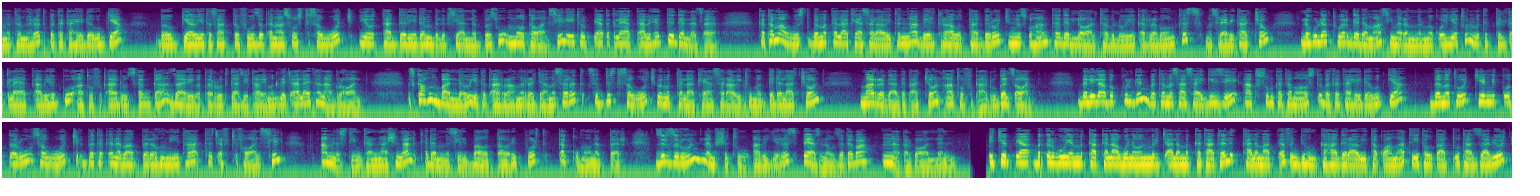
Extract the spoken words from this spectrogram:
ዓመተ ምህረት በተካሄደ ውጊያ በውጊያው የተሳተፉ 93 ሰዎች የወታደር የደንብ ልብስ ያለበሱ ሞተዋል ሲል የኢትዮጵያ ጠቅላይ አቃቤ ሕግ ገለጸ። ከተማው ውስጥ በመከላከያ ሰራዊትና በኤርትራ ወታደሮች ንጹሐን ተገድለዋል ተብሎ የቀረበውን ክስ መስሪያ ቤታቸው ለሁለት ወር ገደማ ሲመረምር መቆየቱን ምክትል ጠቅላይ አቃቤ ሕጉ አቶ ፍቃዱ ጸጋ ዛሬ በጠሩት ጋዜጣዊ መግለጫ ላይ ተናግረዋል። እስካሁን ባለው የተጣራ መረጃ መሰረት ስድስት ሰዎች በመከላከያ ሰራዊቱ መገደላቸውን ማረጋገጣቸውን አቶ ፍቃዱ ገልጸዋል። በሌላ በኩል ግን በተመሳሳይ ጊዜ አክሱም ከተማ ውስጥ በተካሄደ ውጊያ በመቶዎች የሚቆጠሩ ሰዎች በተቀነባበረ ሁኔታ ተጨፍጭፈዋል ሲል አምነስቲ ኢንተርናሽናል ቀደም ሲል ባወጣው ሪፖርት ጠቁሞ ነበር። ዝርዝሩን ለምሽቱ አብይ ርዕስ በያዝነው ዘገባ እናቀርበዋለን። ኢትዮጵያ በቅርቡ የምታከናውነውን ምርጫ ለመከታተል ከዓለም አቀፍ እንዲሁም ከሀገራዊ ተቋማት የተውጣጡ ታዛቢዎች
